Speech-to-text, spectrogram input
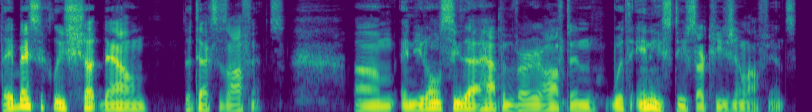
they basically shut down the Texas offense. Um, and you don't see that happen very often with any Steve Sarkisian offense.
